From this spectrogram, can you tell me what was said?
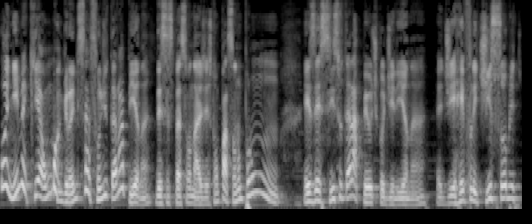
o anime aqui é uma grande sessão de terapia, né? Desses personagens. Eles estão passando por um exercício terapêutico, eu diria, né? É De refletir sobre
